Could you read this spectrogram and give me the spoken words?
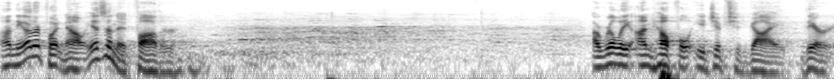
on the other foot now, isn't it, Father? a really unhelpful Egyptian guy there.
